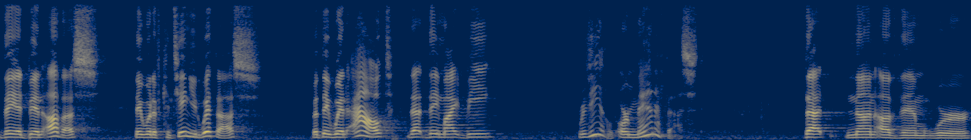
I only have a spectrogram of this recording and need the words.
they had been of us, they would have continued with us, but they went out that they might be revealed or manifest. That none of them were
